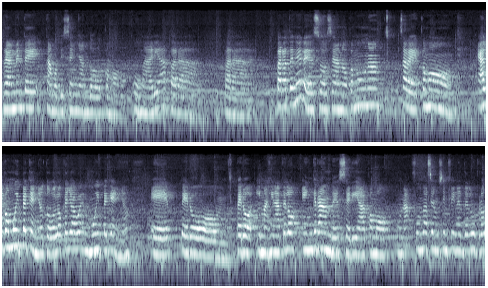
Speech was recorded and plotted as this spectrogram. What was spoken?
realmente estamos diseñando como un área para, para, para tener eso, o sea, no como una, ¿sabes? Como algo muy pequeño, todo lo que yo hago es muy pequeño eh, pero, pero imagínatelo en grande, sería como una fundación sin fines de lucro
